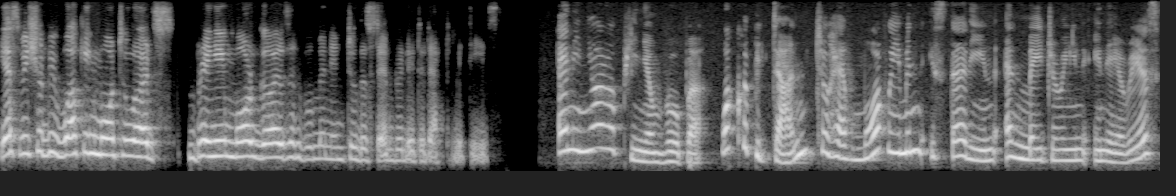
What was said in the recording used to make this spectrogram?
yes, we should be working more towards bringing more girls and women into the STEM related activities. And in your opinion, Rupa, what could be done to have more women studying and majoring in areas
